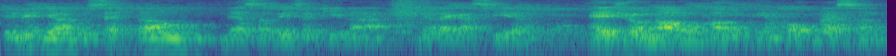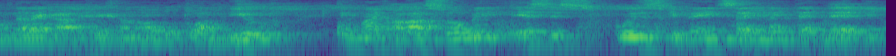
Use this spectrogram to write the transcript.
TV Diário do Sertão, dessa vez aqui na Delegacia Regional do Paulo Pinhacó, conversando com o delegado regional, doutor Hamilton, ele vai falar sobre essas coisas que vêm saindo na internet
